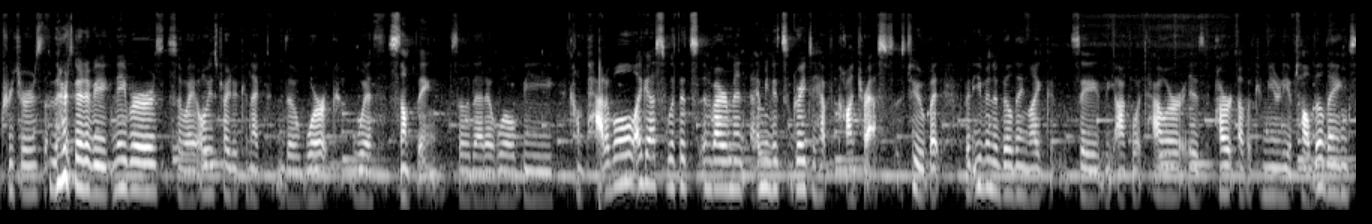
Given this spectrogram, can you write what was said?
creatures, there's going to be neighbors. So I always try to connect the work with something so that it will be compatible, I guess, with its environment. I mean, it's great to have contrasts too, but but even a building like say the Aqua Tower is part of a community of tall buildings.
